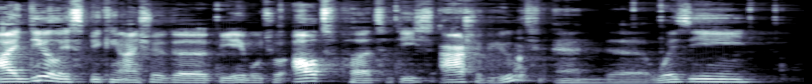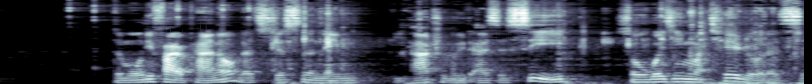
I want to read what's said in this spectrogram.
ideally speaking, I should uh, be able to output this attribute and uh, within the modifier panel, let's just name the attribute as a C. So within material, let's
